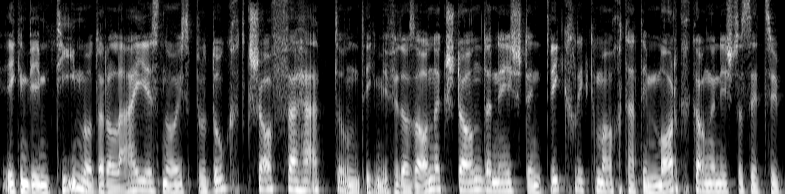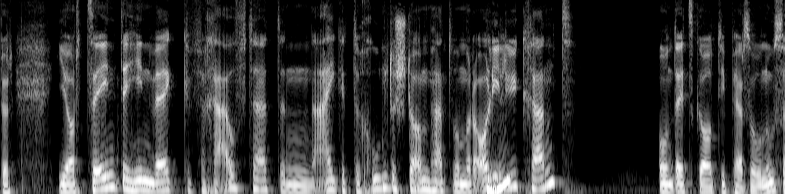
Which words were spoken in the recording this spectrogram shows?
irgendwie im Team oder allein ein neues Produkt geschaffen hat und irgendwie für das angestanden ist, die Entwicklung gemacht hat, im Markt gegangen ist, das jetzt über Jahrzehnte hinweg verkauft hat, einen eigenen Kundenstamm hat, wo man alle mhm. Leute kennt. Und jetzt geht die Person raus.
